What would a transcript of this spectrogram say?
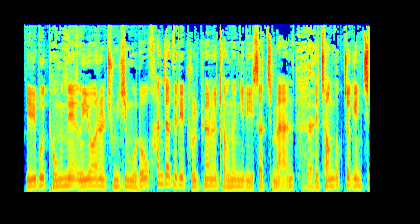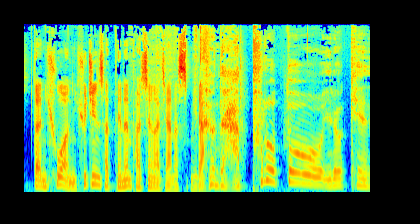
일부 동네 의원을 중심으로 환자들이 불편을 겪는 일이 있었지만 네. 전국적인 집단 휴원, 휴진 사태는 발생하지 않았습니다. 그런데 앞으로 또 이렇게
